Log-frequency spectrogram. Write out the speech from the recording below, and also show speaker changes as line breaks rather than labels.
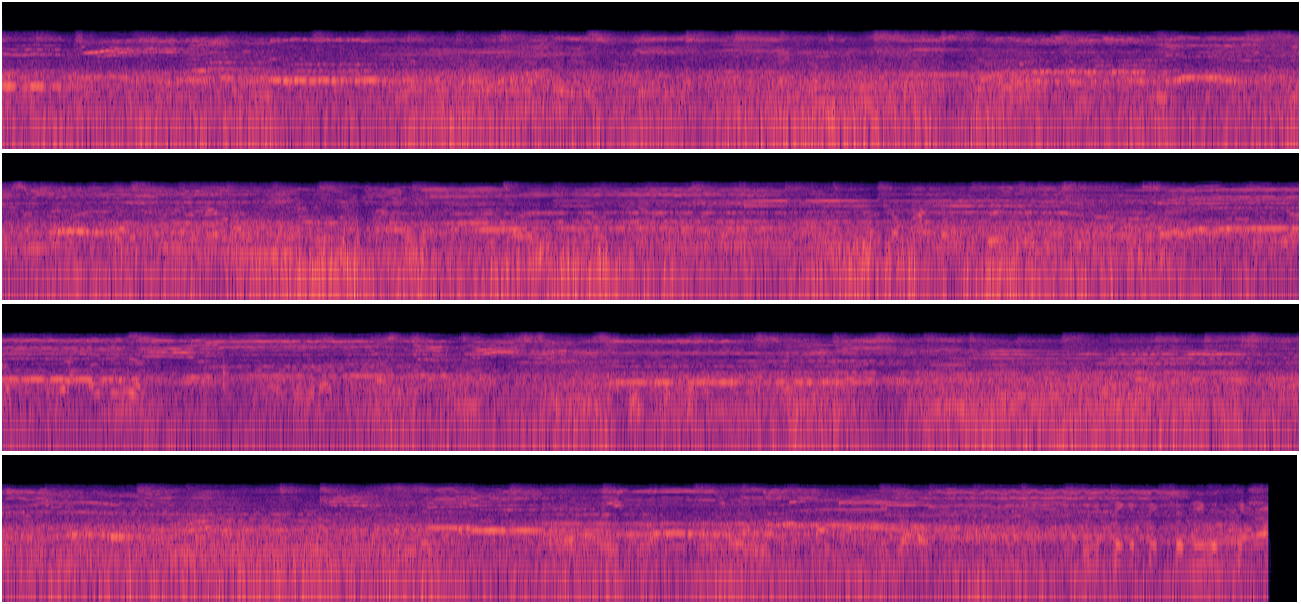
Música
take a picture of me with Tara?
